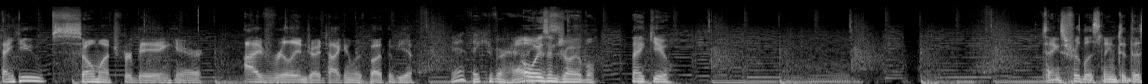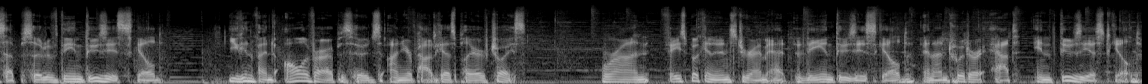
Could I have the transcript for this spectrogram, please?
Thank you so much for being here. I've really enjoyed talking with both of you. Yeah, thank you for having Always us. enjoyable. Thank you. Thanks for listening to this episode of The Enthusiasts Guild. You can find all of our episodes on your podcast player of choice. We're on Facebook and Instagram at The Enthusiast Guild and on Twitter at Enthusiast Guild.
